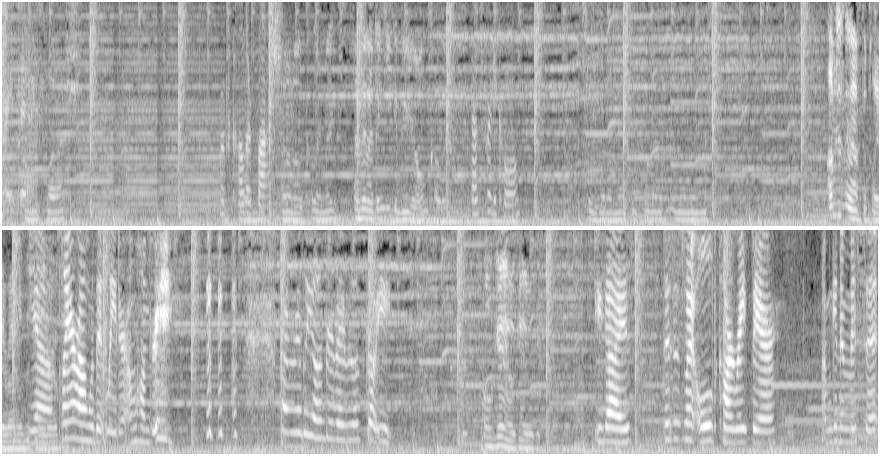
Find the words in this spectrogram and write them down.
right there. Flash. Color flash? I don't know, color mix. And then I think you can do your own color. That's pretty cool. So you got a multi-color and then this. I'm just gonna have to play around with this Yeah, later. okay? play around with it later. I'm hungry. I'm really hungry, baby. Let's go eat. Okay, okay, okay. You guys, this is my old car right there. I'm gonna miss it.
